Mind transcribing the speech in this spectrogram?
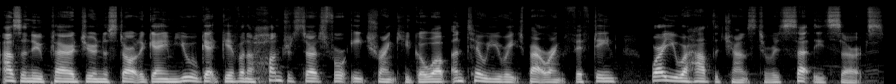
As a new player during the start of the game, you will get given 100 certs for each rank you go up until you reach battle rank 15 where you will have the chance to reset these certs.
